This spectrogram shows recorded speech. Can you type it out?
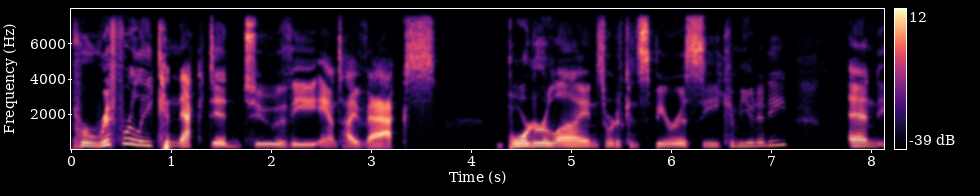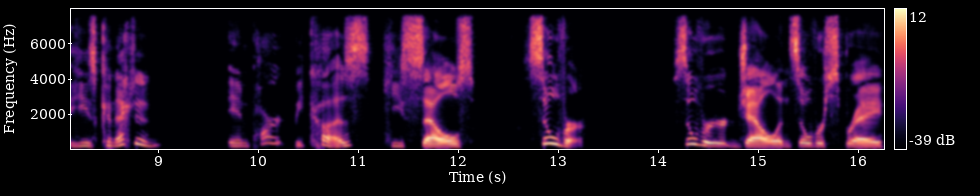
peripherally connected to the anti-vax borderline sort of conspiracy community and he's connected in part because he sells silver silver gel and silver spray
